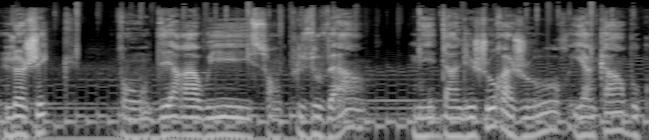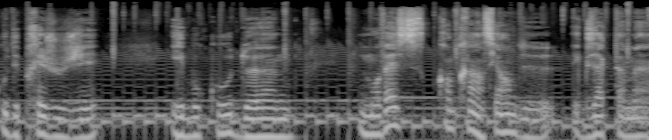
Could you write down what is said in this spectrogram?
logique, vont dire ah oui, ils sont plus ouverts, mais dans les jours à jour, il y a encore beaucoup de préjugés et beaucoup de mauvaise compréhension de exactement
